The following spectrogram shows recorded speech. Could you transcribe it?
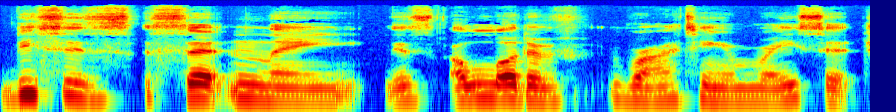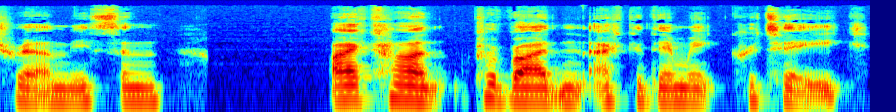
this is certainly there's a lot of writing and research around this and i can't provide an academic critique.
